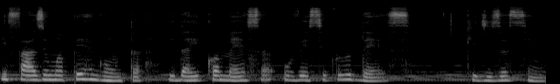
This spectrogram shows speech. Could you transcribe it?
e fazem uma pergunta, e daí começa o versículo 10, que diz assim:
